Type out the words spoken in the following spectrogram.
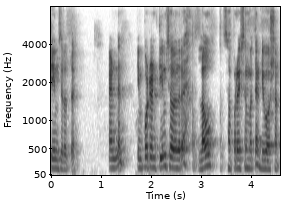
ಥೀಮ್ಸ್ ಇರುತ್ತೆ. ಆ್ಯಂಡ್ ದೆನ್ ಇಂಪಾರ್ಟೆಂಟ್ ಥೀಮ್ಸ್ ಯಾವುದಂದರೆ ಲವ್ ಸಪರೇಷನ್ ಮತ್ತು ಡಿವೋಷನ್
